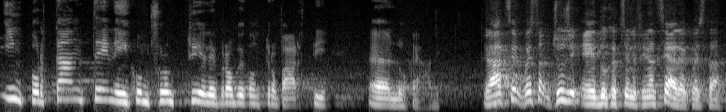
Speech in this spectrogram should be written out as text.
importante nei confronti delle proprie controparti eh, locali. Grazie, questa Giusy è educazione finanziaria questa?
